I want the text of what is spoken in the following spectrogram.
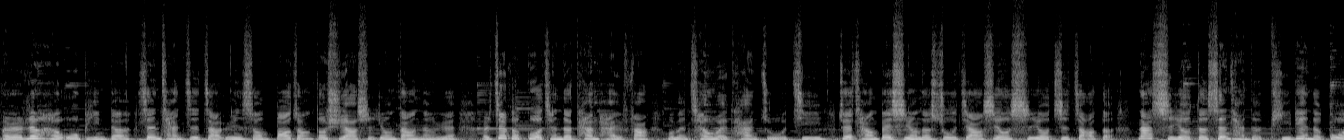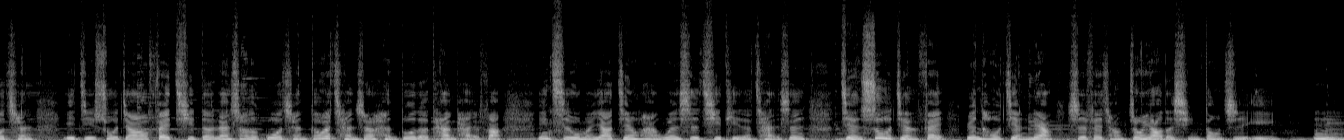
而任何物品的生产、制造、运送、包装都需要使用到能源，而这个过程的碳排放，我们称为碳足迹。最常被使用的塑胶是由石油制造的，那石油的生产的提炼的过程，以及塑胶废弃的燃烧的过程，都会产生很多的碳排放。因此，我们要减缓温室气体的产生，减塑、减废、源头减量是非常重要的行动之一。嗯，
